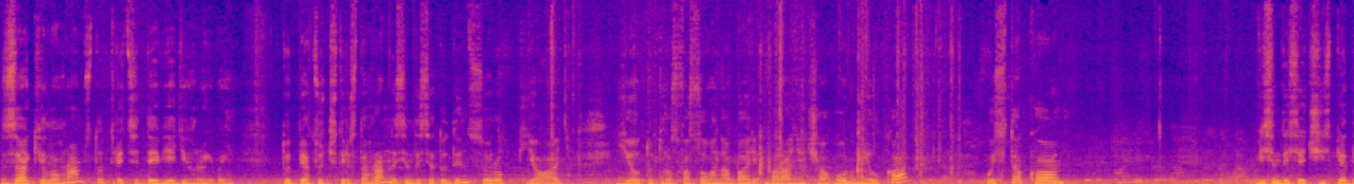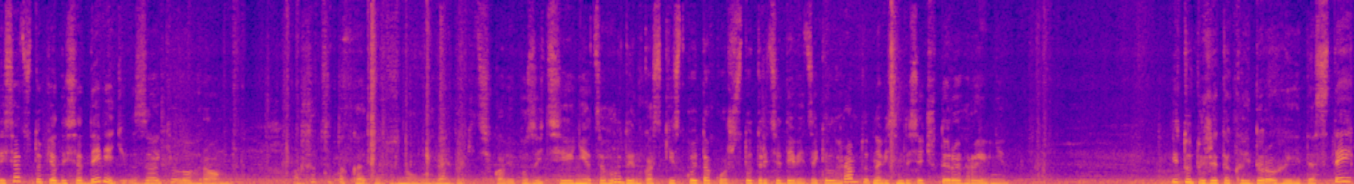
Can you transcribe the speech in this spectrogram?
За кілограм 139 гривень. Тут 500-400 грам на 71,45. Є отут розфасована бараняча гомілка. Ось така. 86,50, 159 за кілограм. А що це таке тут знову? Гляньте, які цікаві позиції. Ні, це грудинка з кісткою також. 139 за кілограм, тут на 84 гривні. І тут уже такий дорогий йде стейк.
